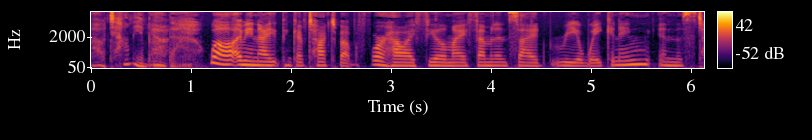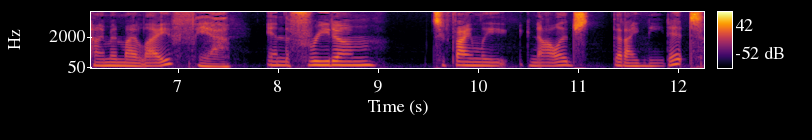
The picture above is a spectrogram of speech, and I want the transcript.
Oh, tell me about that. Well, I mean, I think I've talked about before how I feel my feminine side reawakening in this time in my life Yeah. and the freedom to finally acknowledge that I need it,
